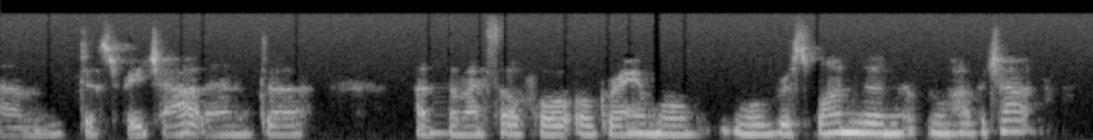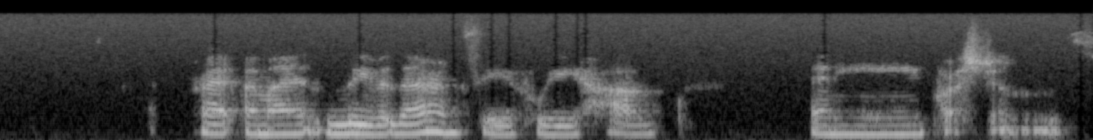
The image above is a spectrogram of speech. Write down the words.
um, just reach out and uh, either myself or, or Graham will, will respond and we'll have a chat. Right, I might leave it there and see if we have any questions.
